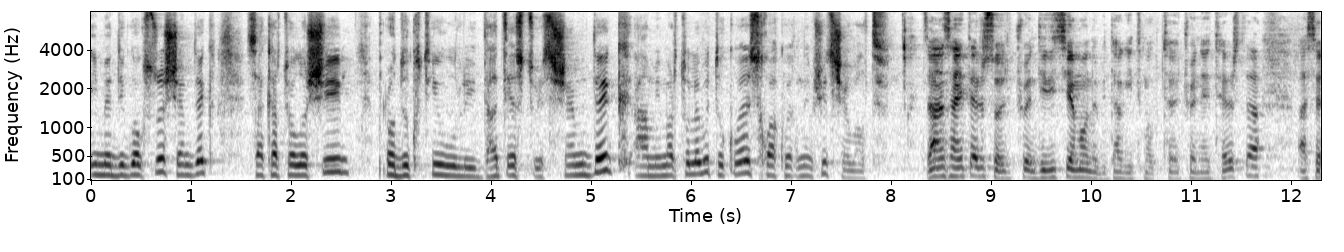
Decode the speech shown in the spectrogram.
იმედი გვაქვს, რომ შემდეგ საქართველოსი პროდუქტიული დატესტვის შემდეგ ამ მიმართულებით უკვე სხვა ქვეყნებშიც შევალთ. ძალიან საინტერესოა ჩვენ დიდი სიამოვნებით დაგითმობთ ჩვენ ეთერს და ასე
